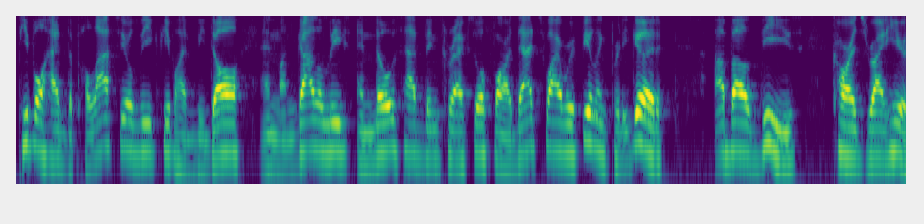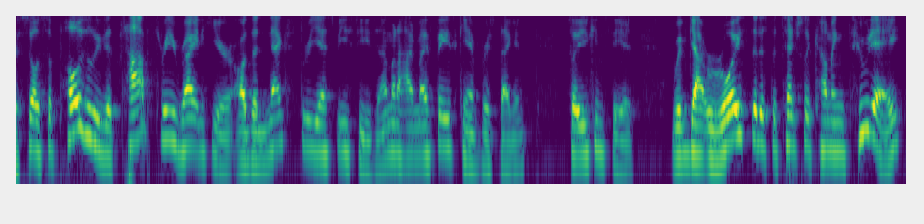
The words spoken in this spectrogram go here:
People had the Palacio leak, people had Vidal and Mangala leaks, and those have been correct so far. That's why we're feeling pretty good about these cards right here. So supposedly the top three right here are the next three SBCs. And I'm going to hide my face cam for a second so you can see it. We've got Reus that is potentially coming today.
